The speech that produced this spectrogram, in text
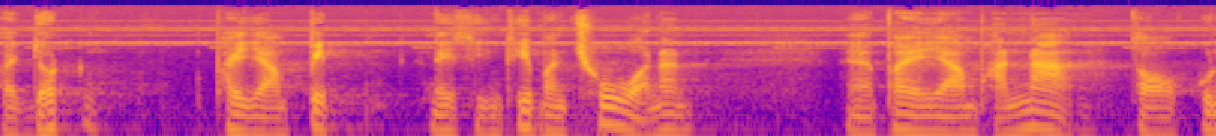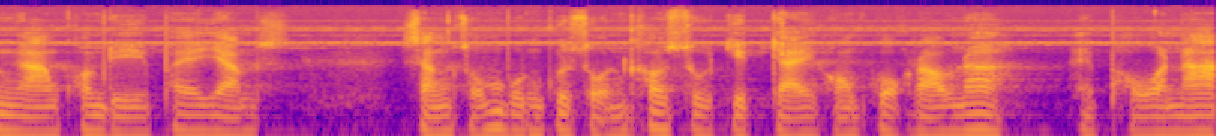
ก็ยศพยายามปิดในสิ่งที่มันชั่วนั่นพยายามหันหน้าต่อคุณงามความดี พยายามสั่งสมบุญกุศลเข้าสู่จิตใจของพวกเรานะให้ภาวนา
